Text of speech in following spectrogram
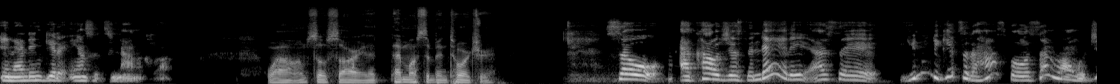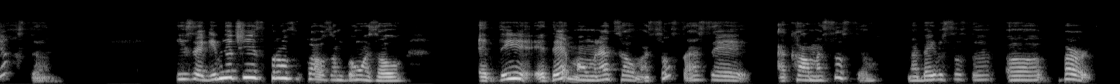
and I didn't get an answer to nine o'clock. Wow, I'm so sorry. That that must have been torture. So I called Justin Daddy. I said, "You need to get to the hospital. There's something wrong with Justin." He said, "Give me a chance to put on some clothes. I'm going." So at the at that moment, I told my sister. I said, I called my sister, my baby sister, uh, Bert.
